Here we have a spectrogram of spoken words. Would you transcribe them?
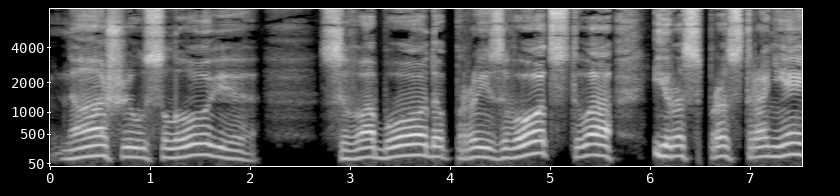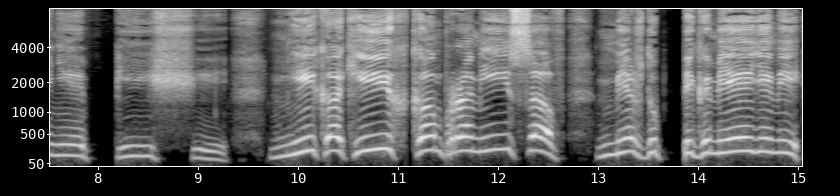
Наши условия — свобода производства и распространения пищи, никаких компромиссов между пигмеями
